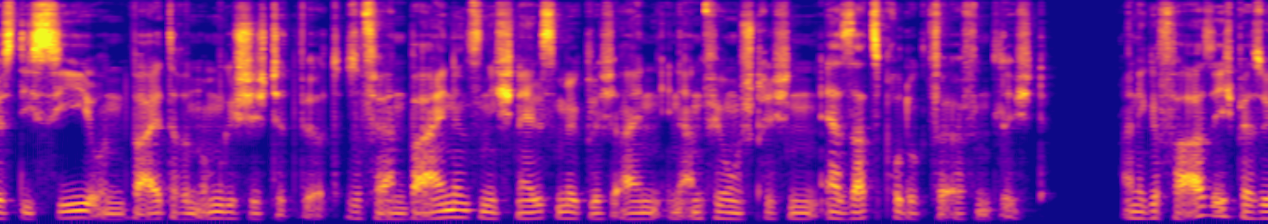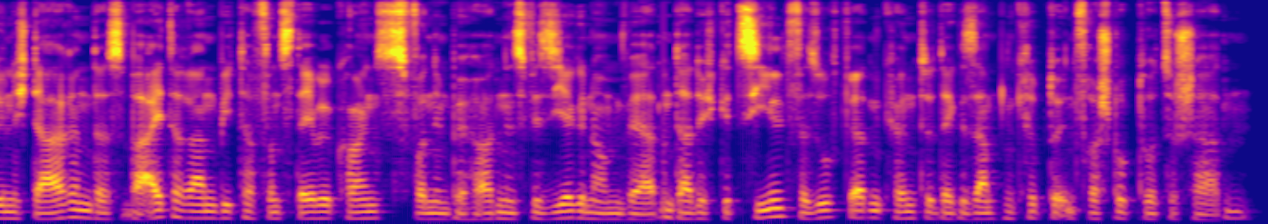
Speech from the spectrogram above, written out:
USDC und weiteren umgeschichtet wird, sofern Binance nicht schnellstmöglich ein in Anführungsstrichen Ersatzprodukt veröffentlicht. Eine Gefahr sehe ich persönlich darin, dass weitere Anbieter von Stablecoins von den Behörden ins Visier genommen werden und dadurch gezielt versucht werden könnte, der gesamten Kryptoinfrastruktur zu schaden.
